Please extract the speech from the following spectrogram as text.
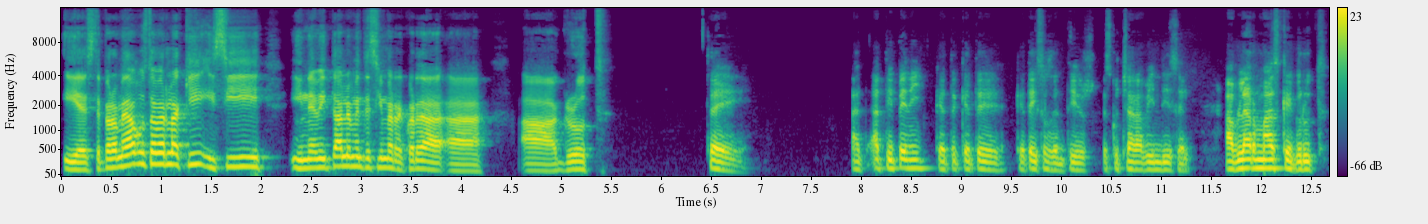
Y este, pero me da gusto verlo aquí y sí, inevitablemente sí me recuerda a, a Groot. Sí. A, ti, Penny, ¿qué te, te, te, hizo sentir escuchar a Vin Diesel? Hablar más que Groot.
